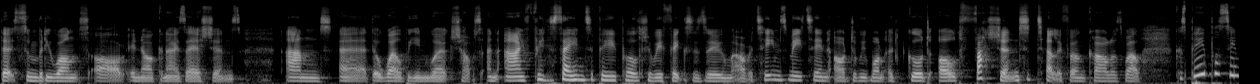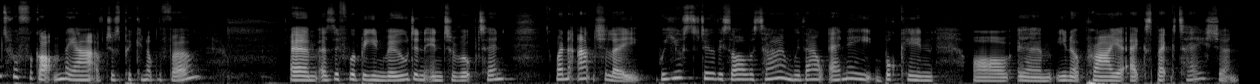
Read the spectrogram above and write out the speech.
that somebody wants or in organisations and uh, the wellbeing workshops. And I've been saying to people, should we fix a Zoom or a Teams meeting, or do we want a good old fashioned telephone call as well? Because people seem to have forgotten the art of just picking up the phone, um, as if we're being rude and interrupting when actually we used to do this all the time without any booking or um, you know prior expectation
